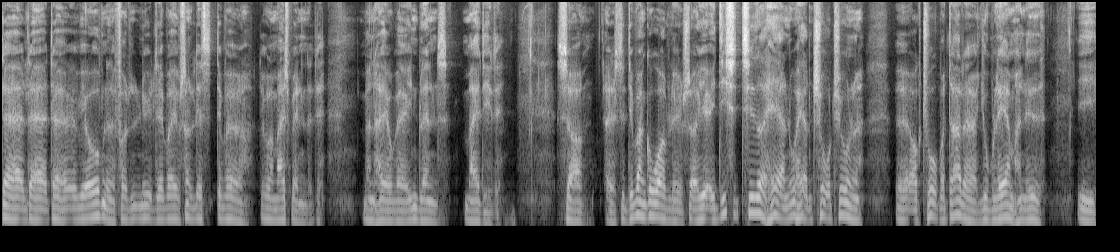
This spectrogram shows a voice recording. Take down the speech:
da, da, da vi åbnede for den nye. Det var jo sådan lidt, det var, det var meget spændende. Det. Man har jo været indblandet meget i det. Så altså, det var en god oplevelse. Og i disse tider her, nu her den 22 øh, oktober, der er der jubilæum hernede i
